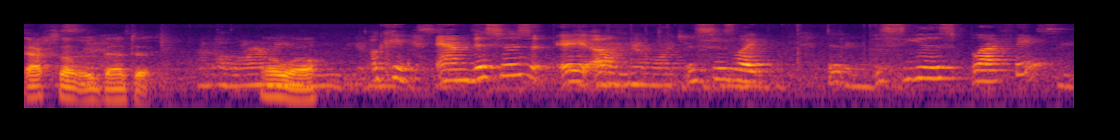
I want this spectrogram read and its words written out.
accidentally bent it. Oh well. Okay, and this is a um, this is like, you see this black thing?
